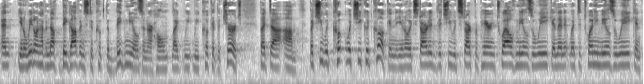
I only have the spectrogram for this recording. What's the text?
And, you know, we don't have enough big ovens to cook the big meals in our home like we, we cook at the church. But, uh, um, but she would cook what she could cook. And, you know, it started that she would start preparing 12 meals a week and then it went to 20 meals a week and,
